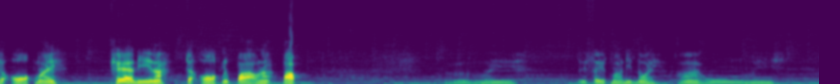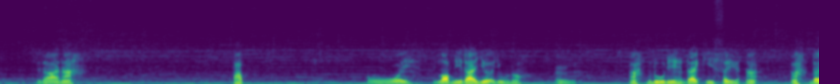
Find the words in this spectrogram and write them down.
จะออกไหม แค่นี้นะ จะออกหรือเปล่านะปั๊บเอ้ย ได้เศษมานิดหน่อย อ่าโอ้ยไม่ได้นะ ปั๊บ โอ้ย รอบนี้ได้เยอะอยู่เนาะ เออ อะ มาดูนี้ได้กี่เศษนะ อะ ได้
